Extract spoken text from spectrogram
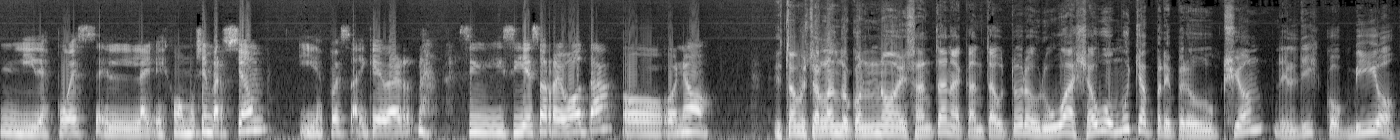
y después es como mucha inversión y después hay que ver si, si eso rebota o, o no. Estamos charlando con Noé Santana, cantautora uruguaya. ¿Hubo mucha preproducción del disco Bio?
